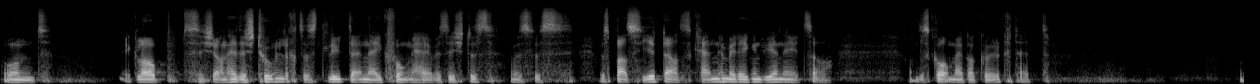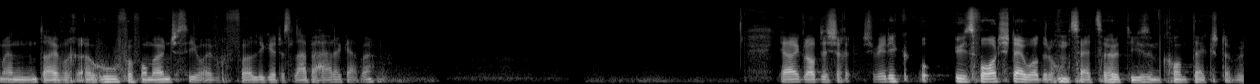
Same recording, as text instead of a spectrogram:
Und ich glaube, das ist auch nicht erstaunlich, dass die Leute dann gefunden haben, was ist das, was, was, was passiert da, das kennen wir irgendwie nicht so. Und es Gott mega gewirkt hat. Wenn da einfach ein Haufen von Menschen sind, die einfach völlig ihr Leben hergeben. Ja, ich glaube, das ist schwierig uns vorzustellen oder umzusetzen heute in unserem Kontext, aber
